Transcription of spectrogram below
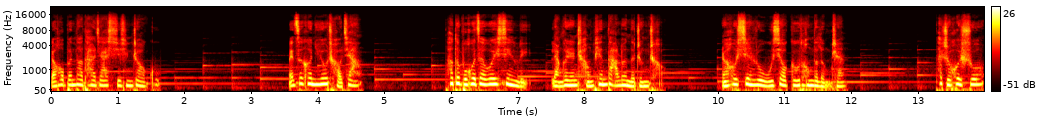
然后奔到他家悉心照顾。每次和女友吵架，他都不会在微信里两个人长篇大论的争吵，然后陷入无效沟通的冷战。他只会说：“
